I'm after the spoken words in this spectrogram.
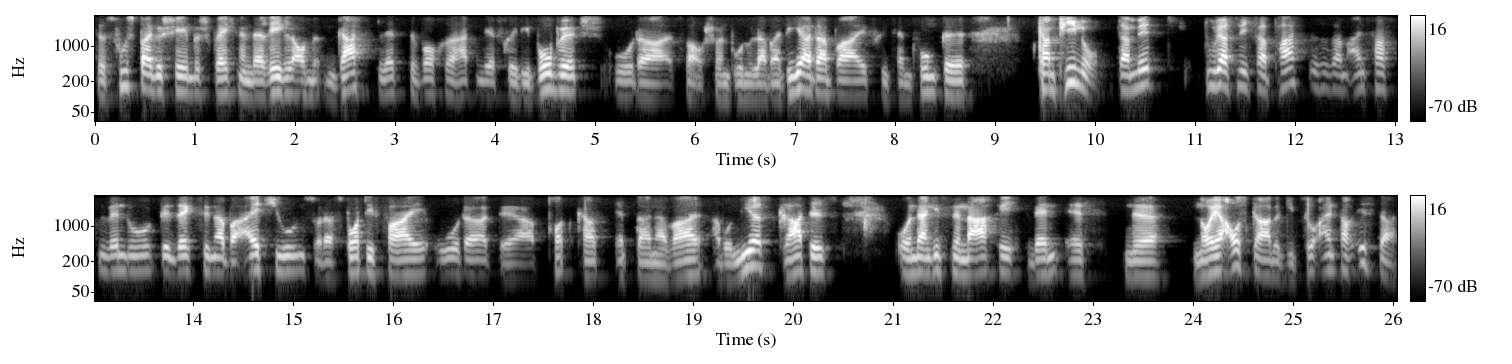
das Fußballgeschehen besprechen, in der Regel auch mit einem Gast. Letzte Woche hatten wir Freddy Bobic oder es war auch schon Bruno Labbadia dabei, Friedhelm Funkel, Campino. Damit du das nicht verpasst, ist es am einfachsten, wenn du den 16er bei iTunes oder Spotify oder der Podcast-App deiner Wahl abonnierst, gratis. Und dann gibt es eine Nachricht, wenn es eine neue Ausgabe gibt. So einfach ist das.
